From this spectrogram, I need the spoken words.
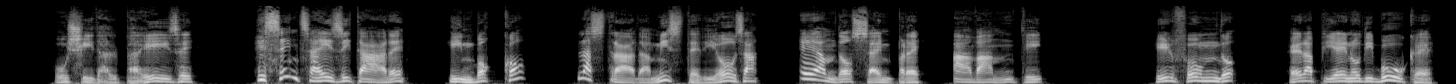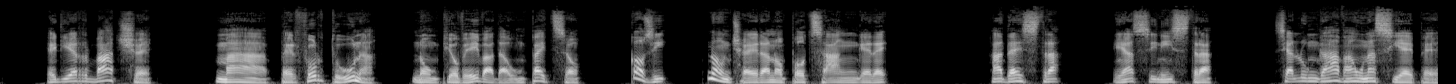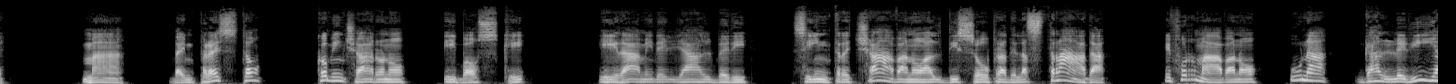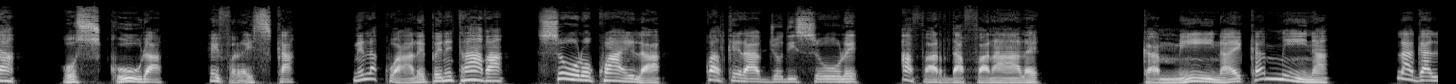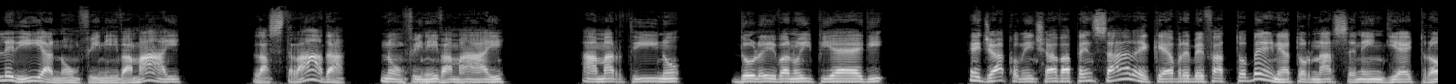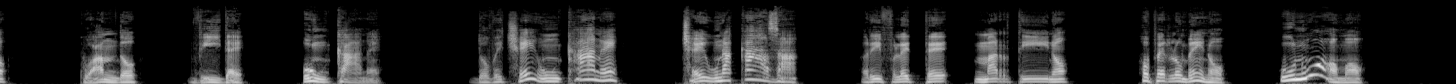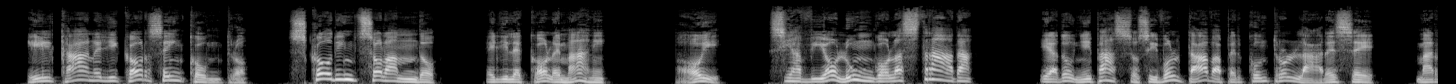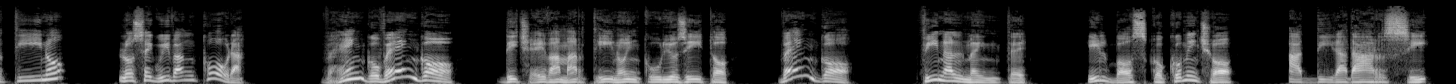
uscì dal paese e senza esitare imboccò la strada misteriosa e andò sempre avanti. Il fondo era pieno di buche e di erbacce, ma per fortuna non pioveva da un pezzo, così non c'erano pozzanghere. A destra e a sinistra si allungava una siepe, ma ben presto cominciarono i boschi, i rami degli alberi si intrecciavano al di sopra della strada e formavano una galleria oscura e fresca, nella quale penetrava solo qua e là qualche raggio di sole a far da fanale. Cammina e cammina. La galleria non finiva mai. La strada non finiva mai. A Martino dolevano i piedi e già cominciava a pensare che avrebbe fatto bene a tornarsene indietro quando vide un cane. Dove c'è un cane c'è una casa, rifletté Martino, o perlomeno un uomo. Il cane gli corse incontro, scodinzolando e gli leccò le mani. Poi si avviò lungo la strada e ad ogni passo si voltava per controllare se Martino lo seguiva ancora. Vengo, vengo, diceva Martino incuriosito. Vengo. Finalmente il bosco cominciò a diradarsi.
